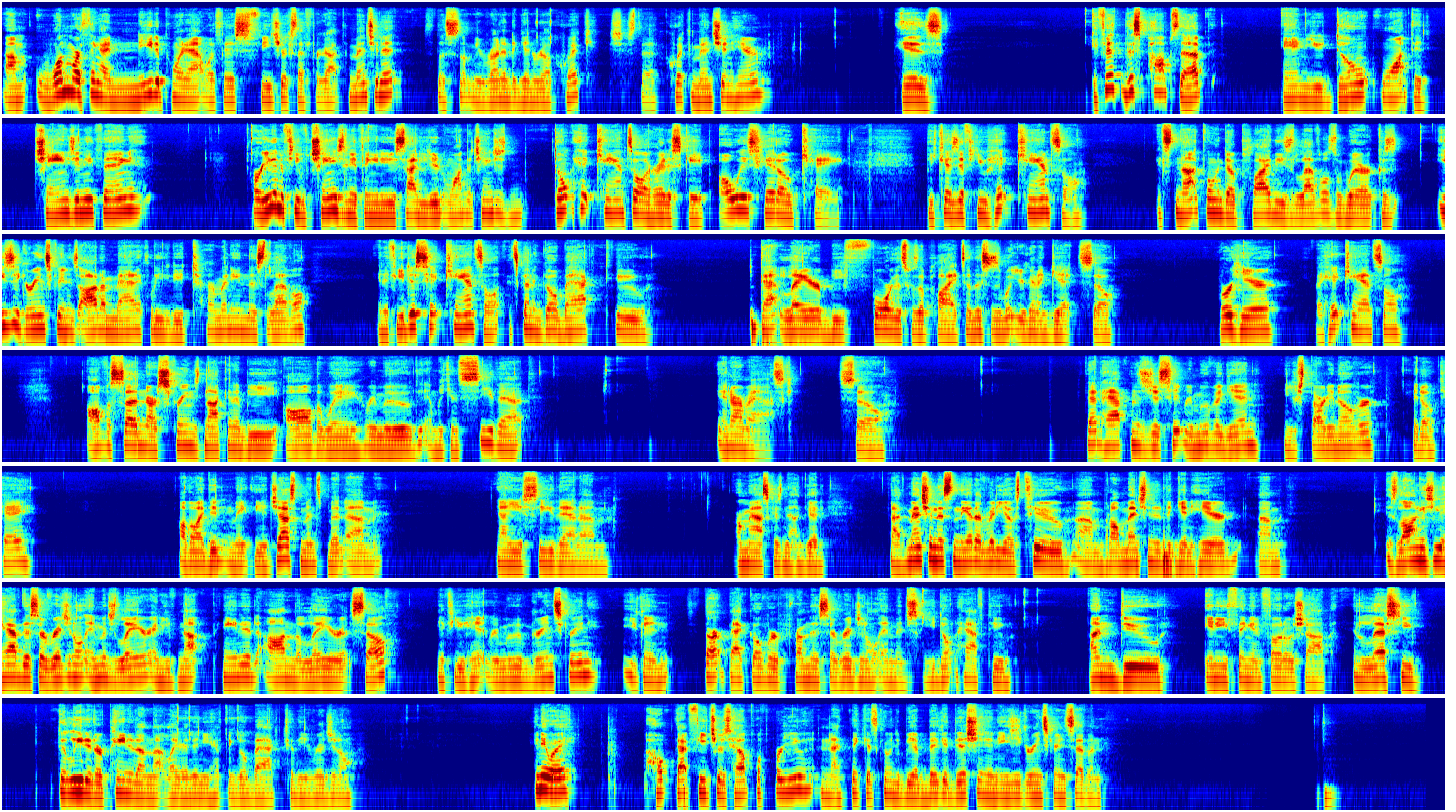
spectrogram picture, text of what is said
Um, one more thing I need to point out with this feature, because I forgot to mention it. Let's let me run it again real quick. It's just a quick mention here. Is if it this pops up and you don't want to change anything, or even if you've changed anything and you decide you didn't want the changes, don't hit cancel or hit escape. Always hit OK. Because if you hit cancel, it's not going to apply these levels where, because EZ Green Screen is automatically determining this level. And if you just hit cancel, it's going to go back to that layer before this was applied. So this is what you're going to get. So we're here. I hit cancel. All of a sudden, our screen's not going to be all the way removed. And we can see that in our mask. So that happens, just hit remove again. You're starting over, hit OK. Although I didn't make the adjustments, but um, now you see that um, our mask is now good. And I've mentioned this in the other videos too, um, but I'll mention it again here. Um, as long as you have this original image layer and you've not painted on the layer itself, if you hit remove green screen, you can start back over from this original image. So you don't have to undo anything in Photoshop unless you've deleted or painted on that layer, then you have to go back to the original. Anyway, hope that feature is helpful for you, and I think it's going to be a big addition in EZ Green Screen 7.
